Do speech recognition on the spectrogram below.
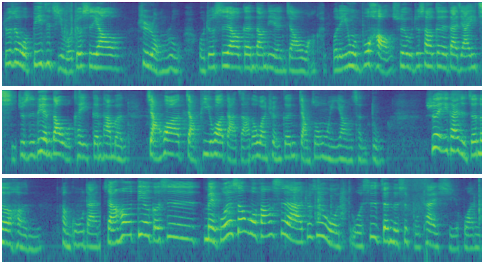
就是我逼自己，我就是要去融入，我就是要跟当地人交往。我的英文不好，所以我就是要跟着大家一起，就是练到我可以跟他们讲话、讲屁话、打杂，都完全跟讲中文一样的程度。所以一开始真的很很孤单。然后第二个是美国的生活方式啊，就是我我是真的是不太喜欢的。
